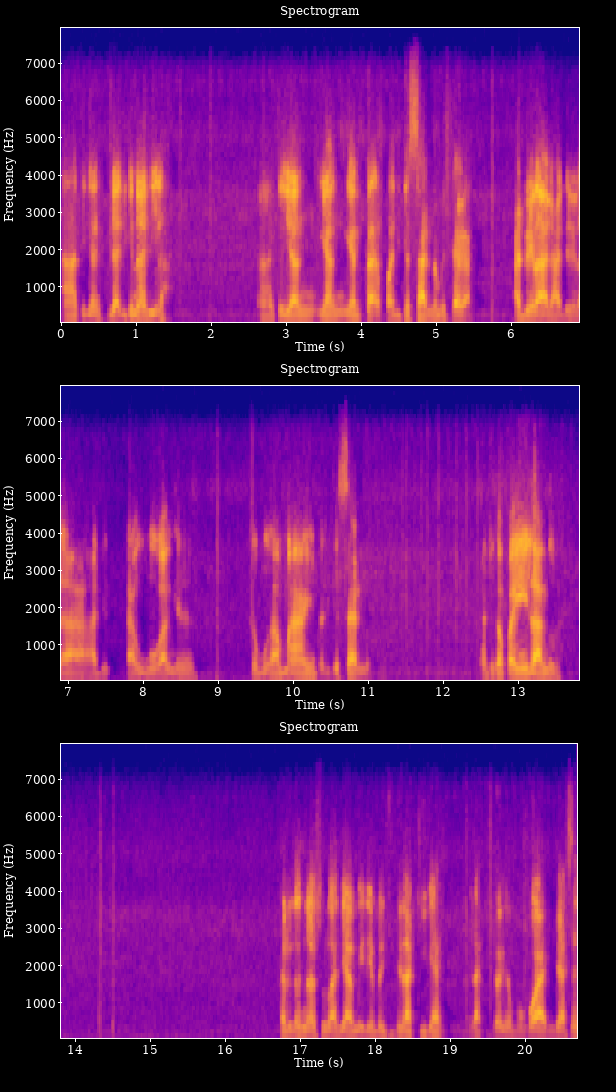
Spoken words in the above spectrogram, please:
Ha, itu yang tidak dikenali lah. Ha, itu yang yang yang tak dapat dikesan sampai sekarang. Adalah, ada lah. Ada. Tahu orangnya. Semua ramai yang tak dikesan tu. Itu kapal yang hilang tu. Kalau tu Rasulullah dia ambil beri cerita lelaki kan. Lelaki tu dengan perempuan biasa.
